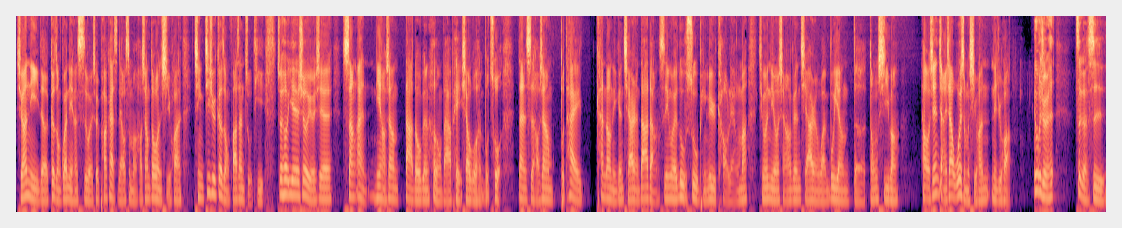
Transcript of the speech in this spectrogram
喜欢你的各种观点和思维，所以 Podcast 聊什么好像都很喜欢，请继续各种发散主题。最后夜夜秀有一些商案，你好像大都跟贺龙搭配，效果很不错，但是好像不太。看到你跟其他人搭档，是因为路数频率考量吗？请问你有想要跟其他人玩不一样的东西吗？好，我先讲一下我为什么喜欢那句话，因为我觉得这个是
